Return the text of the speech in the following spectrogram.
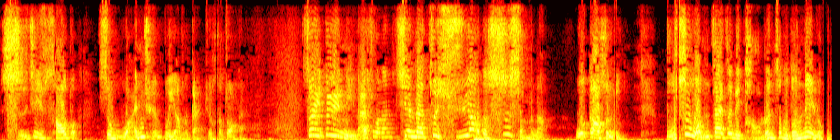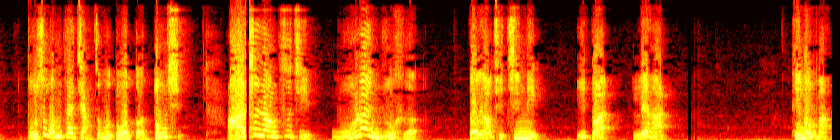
实际操作是完全不一样的感觉和状态，所以对于你来说呢，现在最需要的是什么呢？我告诉你，不是我们在这里讨论这么多内容，不是我们在讲这么多的东西，而是让自己无论如何都要去经历一段恋爱，听懂了吗？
